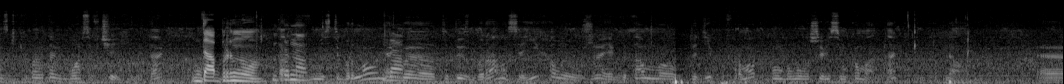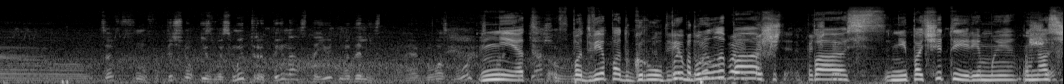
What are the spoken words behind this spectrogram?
наскільки пам'ятаю, відбувався в Чехії, так? Да, Брно. Так, Брно. в місті Брно, Да. якби туди збиралися, їхали вже, якби там ну, тоді по формату по-моєму, було лише вісім команд, так? Потрапляли. Е, Це ну, фактично із восьми третина стають медалістами. Якби у вас було якесь Нет, перечуття, що в по две подгруппы Две подгруппы было по- по, по ш- чет- по по четыре. с- не по четыре мы. У нас Шесть-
